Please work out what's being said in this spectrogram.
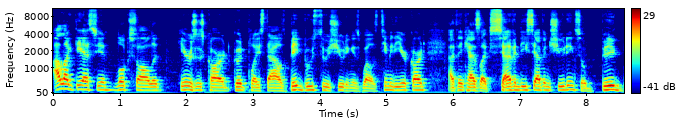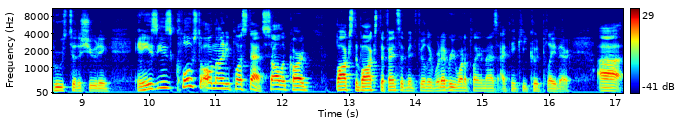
I like the Essien. Looks solid. Here's his card. Good play styles. Big boost to his shooting as well. His Team of the Year card, I think, has like 77 shooting. So, big boost to the shooting. And he's, he's close to all 90 plus stats. Solid card. Box to box, defensive midfielder, whatever you want to play him as, I think he could play there. Uh,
